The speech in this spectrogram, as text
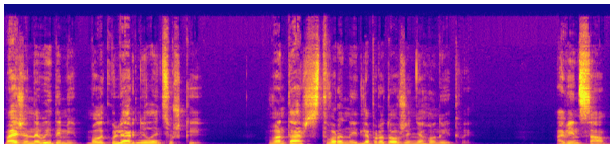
майже невидимі молекулярні ланцюжки, вантаж, створений для продовження гонитви. А він сам.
